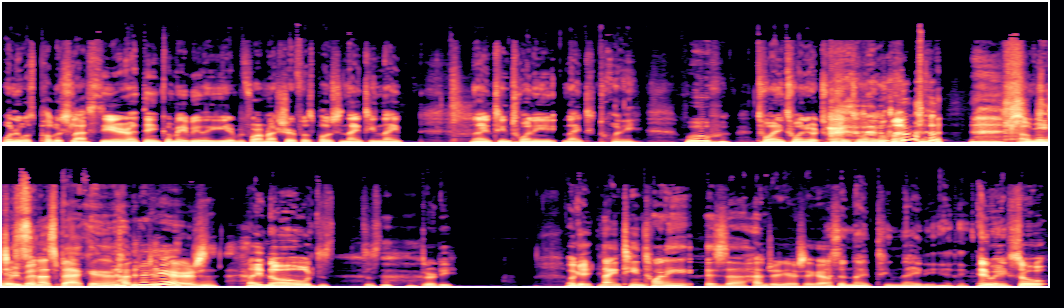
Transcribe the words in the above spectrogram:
when it was published last year, I think, or maybe the year before. I'm not sure if it was published in 19, 1920, 1920. Woo! 2020 or 2021. I'm He just sent us back a hundred years. I know, just just 30. Okay, 1920 is a hundred years ago. I said 1990, I think. Anyway, so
